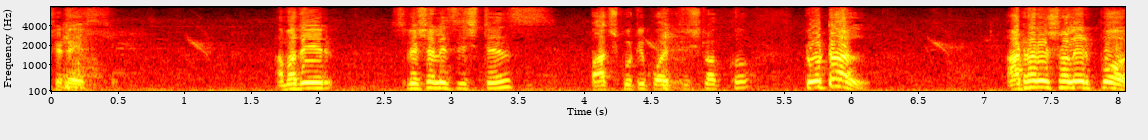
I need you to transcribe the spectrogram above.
সেটা এসছে। আমাদের স্পেশাল অ্যাসিস্ট্যান্স পাঁচ কোটি পঁয়ত্রিশ লক্ষ। টোটাল আঠারো সালের পর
